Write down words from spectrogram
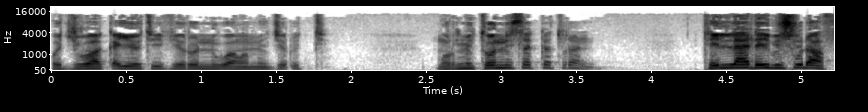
hojii waaqayyootiif yeroo inni waamame jedhutti. Mormitoonnis akka turan teellaa deebisuudhaaf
